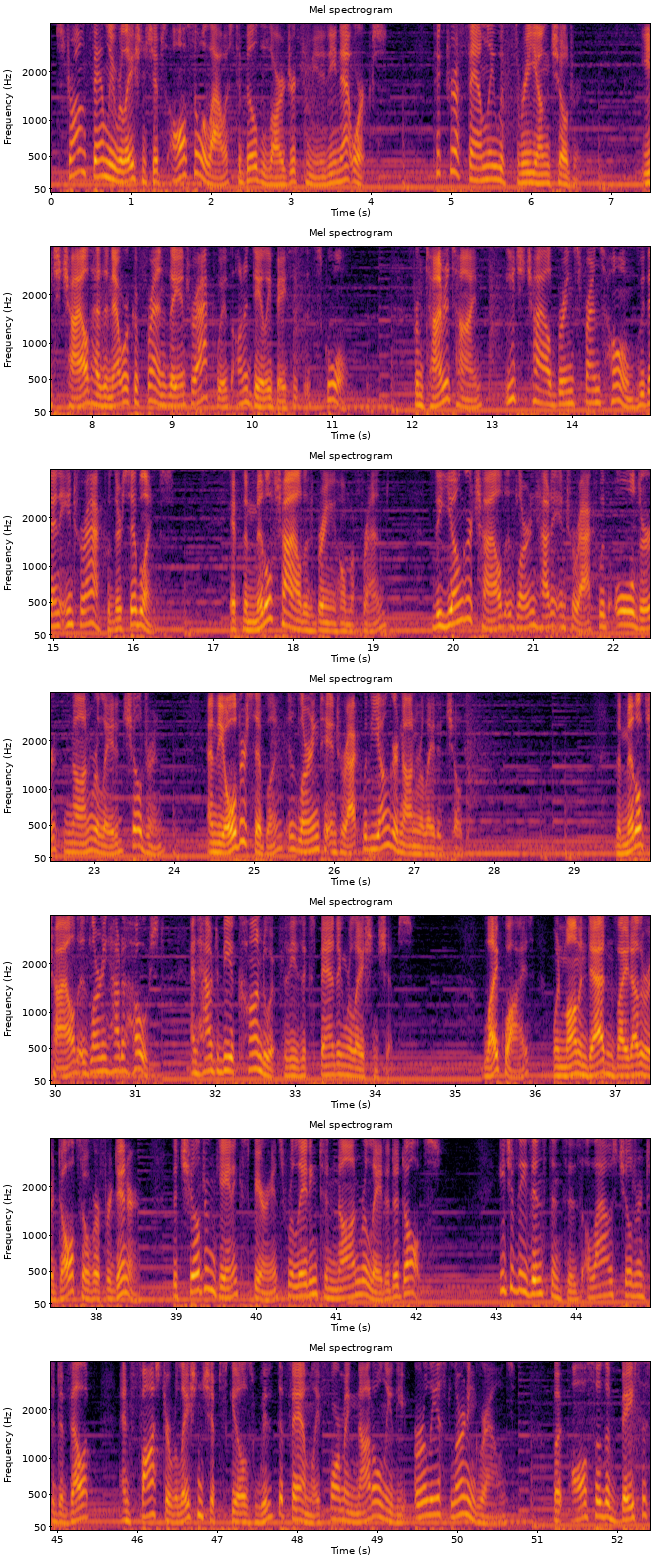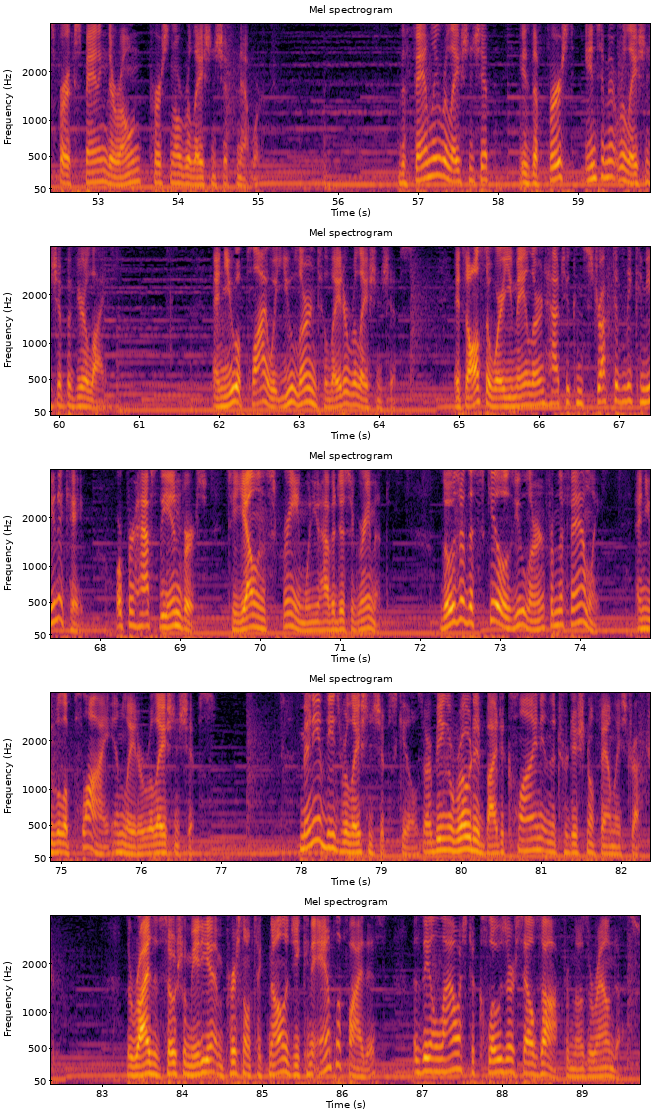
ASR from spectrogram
Strong family relationships also allow us to build larger community networks. Picture a family with three young children. Each child has a network of friends they interact with on a daily basis at school. From time to time, each child brings friends home who then interact with their siblings. If the middle child is bringing home a friend, the younger child is learning how to interact with older, non-related children, and the older sibling is learning to interact with younger non-related children. The middle child is learning how to host and how to be a conduit for these expanding relationships. Likewise, when mom and dad invite other adults over for dinner, the children gain experience relating to non-related adults. Each of these instances allows children to develop and foster relationship skills with the family forming not only the earliest learning grounds, but also the basis for expanding their own personal relationship network. The family relationship is the first intimate relationship of your life, and you apply what you learn to later relationships. It's also where you may learn how to constructively communicate, or perhaps the inverse, to yell and scream when you have a disagreement. Those are the skills you learn from the family, and you will apply in later relationships. Many of these relationship skills are being eroded by decline in the traditional family structure. The rise of social media and personal technology can amplify this as they allow us to close ourselves off from those around us.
